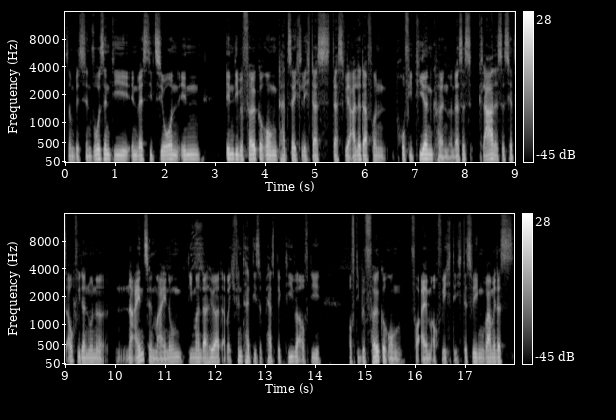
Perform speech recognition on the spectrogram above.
So ein bisschen. Wo sind die Investitionen in, in die Bevölkerung tatsächlich, dass, dass wir alle davon profitieren können. Und das ist klar, das ist jetzt auch wieder nur eine, eine Einzelmeinung, die man da hört, aber ich finde halt diese Perspektive auf die, auf die Bevölkerung vor allem auch wichtig. Deswegen war mir das,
